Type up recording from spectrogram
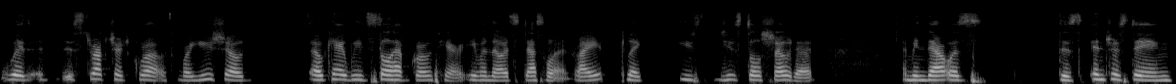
with uh, structured growth where you showed okay, we still have growth here, even though it's desolate, right? Like you, you still showed it. I mean, that was this interesting.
